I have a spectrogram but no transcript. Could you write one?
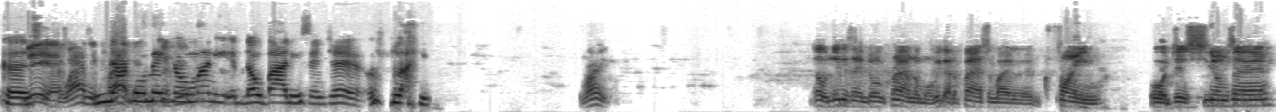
because yeah, why is it you're not gonna make no money if nobody's in jail. like, right oh, niggas ain't doing crime no more. We got to find somebody to frame or just, you know what I'm saying?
